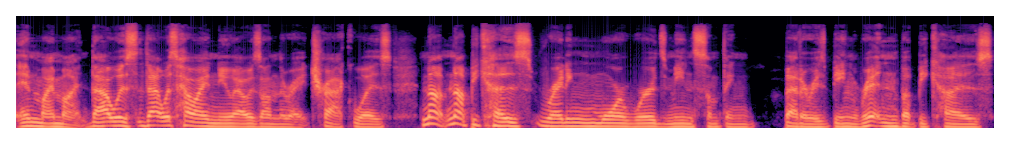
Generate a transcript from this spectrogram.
in my mind that was that was how i knew i was on the right track was not not because writing more words means something better is being written but because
